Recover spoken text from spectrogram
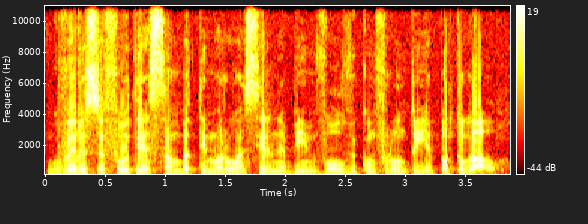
governo se fote a samba Timor-Leste envolve confronto a Portugal.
